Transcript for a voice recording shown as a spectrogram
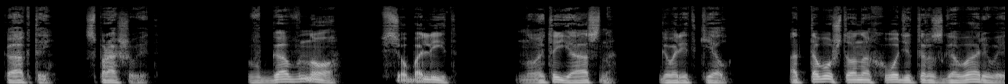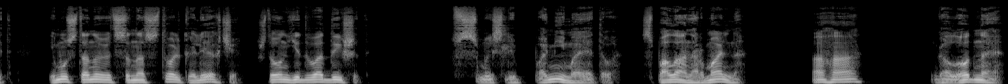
«Как ты?» — спрашивает. «В говно. Все болит». «Ну, это ясно», — говорит Кел. От того, что она ходит и разговаривает, ему становится настолько легче, что он едва дышит. В смысле, помимо этого, спала нормально? Ага. Голодная?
